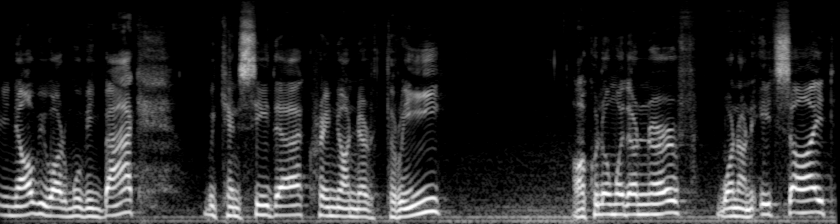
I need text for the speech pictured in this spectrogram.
Now we are moving back. We can see the cranial nerve 3, oculomotor nerve, one on each side.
